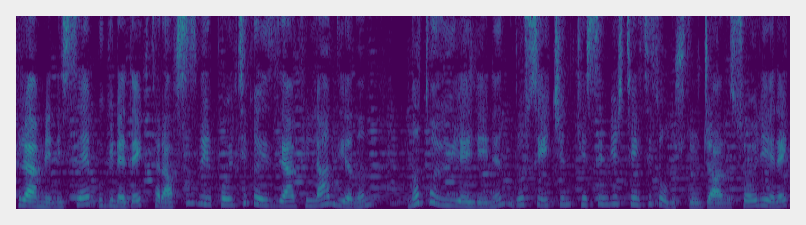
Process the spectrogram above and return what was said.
Kremlin ise bugüne dek tarafsız bir politika izleyen Finlandiya'nın NATO üyeliğinin Rusya için kesin bir tehdit oluşturacağını söyleyerek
